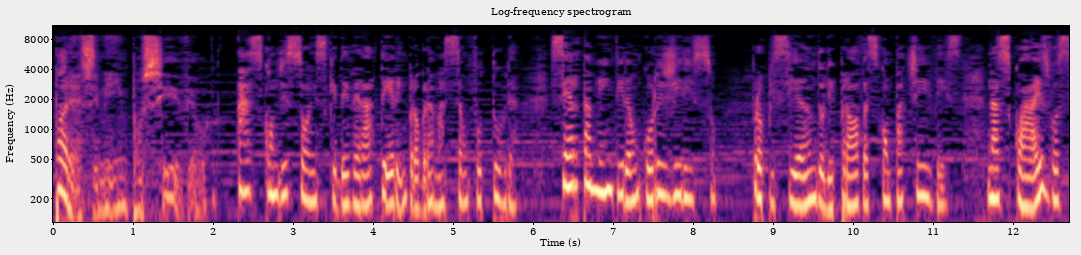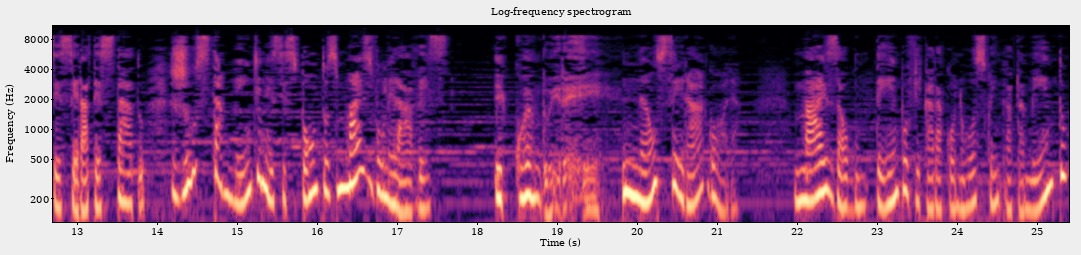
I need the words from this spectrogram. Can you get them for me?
Parece-me impossível. As condições que deverá ter em programação futura certamente irão corrigir isso propiciando-lhe provas compatíveis, nas quais você será testado justamente nesses pontos mais vulneráveis. E quando irei? Não será agora. Mais algum tempo ficará conosco em tratamento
